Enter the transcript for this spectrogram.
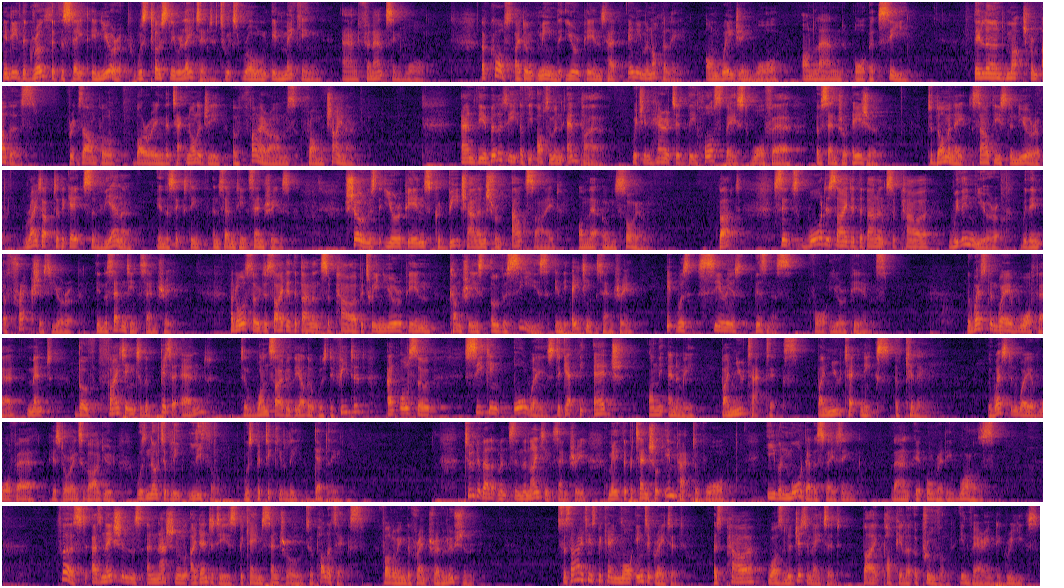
Indeed, the growth of the state in Europe was closely related to its role in making and financing war. Of course, I don't mean that Europeans had any monopoly on waging war on land or at sea. They learned much from others, for example, borrowing the technology of firearms from China. And the ability of the Ottoman Empire, which inherited the horse based warfare of Central Asia, to dominate southeastern Europe right up to the gates of Vienna in the 16th and 17th centuries, shows that Europeans could be challenged from outside on their own soil. But since war decided the balance of power within Europe, within a fractious Europe in the 17th century, and also decided the balance of power between European countries overseas in the 18th century, it was serious business for Europeans. The Western way of warfare meant both fighting to the bitter end, till one side or the other was defeated, and also seeking always to get the edge on the enemy by new tactics by new techniques of killing. The Western way of warfare, historians have argued, was notably lethal, was particularly deadly. Two developments in the 19th century made the potential impact of war even more devastating than it already was. First, as nations and national identities became central to politics following the French Revolution, societies became more integrated as power was legitimated by popular approval in varying degrees.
